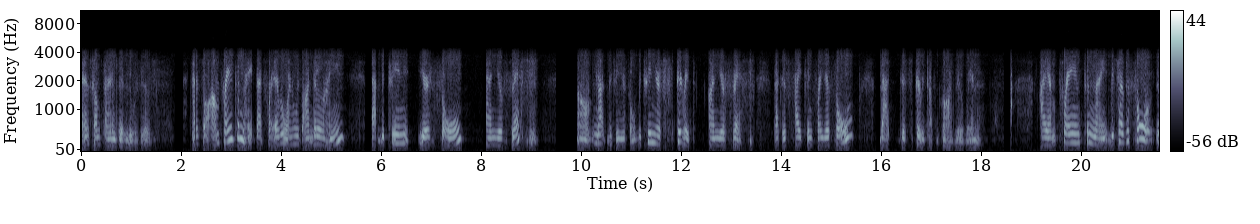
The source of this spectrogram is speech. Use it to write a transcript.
and sometimes it loses. And so I'm praying tonight that for everyone who's on the line, that between your soul and your flesh, um, not between your soul, between your spirit and your flesh that is fighting for your soul, that the Spirit of God will win. I am praying tonight because the soul, the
